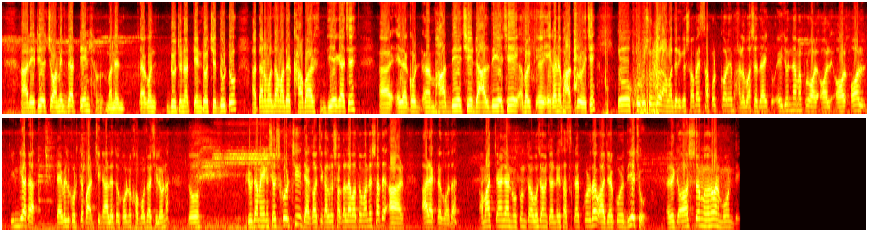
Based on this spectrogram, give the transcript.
আর এটি হচ্ছে অমিতদার টেন্ট মানে এখন দুজনের টেন্ট হচ্ছে দুটো, আর তার মধ্যে আমাদের খাবার দিয়ে গেছে। আর এ দেখো ভাত দিয়েছে, ডাল দিয়েছে, আবার এখানে ভাত রয়েছে। তো খুবই সুন্দর আমাদেরকে সবাই সাপোর্ট করে, ভালোবাসা দেয়। তো এই জন্য আমরা পুরো অল অল অল ইন্ডিয়াটা ট্রাভেল করতে পারছি, নাহলে তো কোনো ক্ষমতা ছিল না। তো ভিডিওটা আমি এখানে শেষ করছি, দেখা হচ্ছে কালকে সকালে আবার তোমাদের সাথে। আর আর একটা কথা আমার চ্যানেল যারা নতুন তো অবশ্যই আমার চ্যানেলটাকে সাবস্ক্রাইব করে দাও আর যারা করে দিয়েছ, তাদেরকে অসংখ্য ধন্যবাদ। মন থেকে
